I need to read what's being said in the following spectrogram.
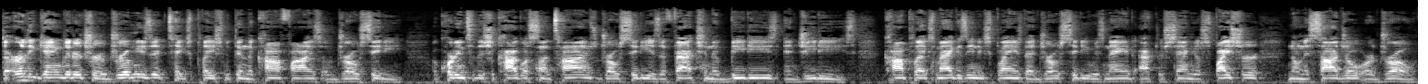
The early gang literature of drill music takes place within the confines of Dro City. According to the Chicago Sun-Times, Dro City is a faction of BDs and GDs. Complex Magazine explains that Dro City was named after Samuel Spicer, known as Sajo or Dro.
